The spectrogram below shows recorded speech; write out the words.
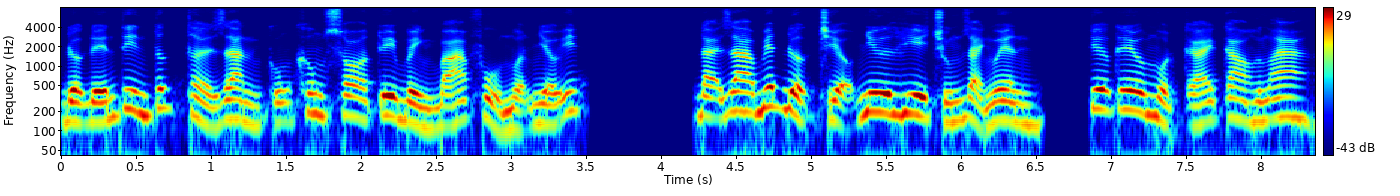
được đến tin tức thời gian cũng không so tuy bình bá phủ muộn nhiều ít. Đại gia biết được triệu như hy chúng giải nguyên, kêu kêu một cái cao hứng A.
